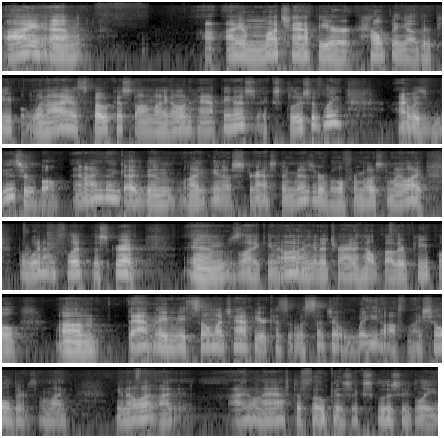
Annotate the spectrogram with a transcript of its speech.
I am I am much happier helping other people. When I was focused on my own happiness exclusively, I was miserable. And I think I've been like, you know, stressed and miserable for most of my life. But when I flipped the script and was like, you know what, I'm going to try to help other people, um, that made me so much happier because it was such a weight off my shoulders. I'm like, you know what, I, I don't have to focus exclusively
